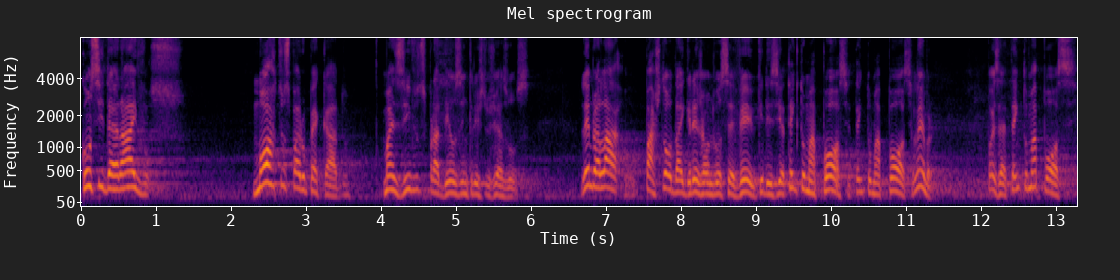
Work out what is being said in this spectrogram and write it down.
Considerai-vos mortos para o pecado, mas vivos para Deus em Cristo Jesus. Lembra lá o pastor da igreja onde você veio que dizia: tem que tomar posse, tem que tomar posse? Lembra? Pois é, tem que tomar posse.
